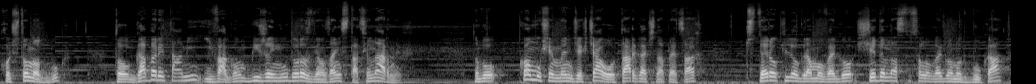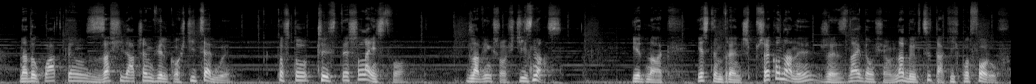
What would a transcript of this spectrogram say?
choć to notebook, to gabarytami i wagą bliżej mu do rozwiązań stacjonarnych. No bo komu się będzie chciało targać na plecach 4-kilogramowego 17-calowego notebooka na dokładkę z zasilaczem wielkości cegły? Toż to czyste szaleństwo dla większości z nas. Jednak jestem wręcz przekonany, że znajdą się nabywcy takich potworów.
